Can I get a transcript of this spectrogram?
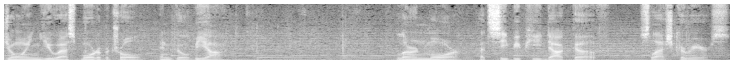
join U.S. Border Patrol and go beyond. Learn more at cbp.gov/careers.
